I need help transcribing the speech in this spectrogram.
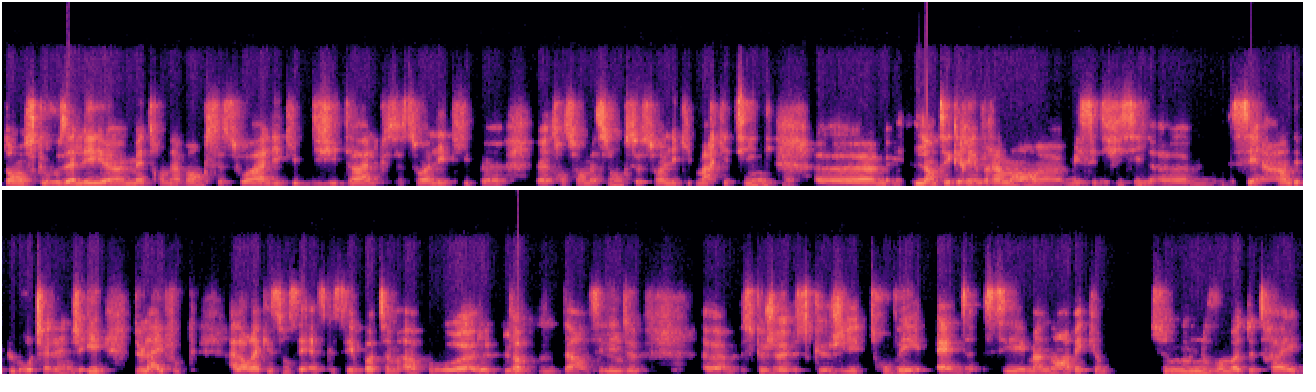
dans ce que vous allez euh, mettre en avant, que ce soit à l'équipe digitale, que ce soit à l'équipe euh, de la transformation, que ce soit à l'équipe marketing, euh, l'intégrer vraiment, euh, mais c'est difficile. c'est un des plus gros challenges et de là, il faut que, alors la question c'est est-ce que c'est bottom up ou top down, c'est les deux. Euh, ce que je, ce que j'ai trouvé aide, c'est maintenant avec ce nouveau mode de travail,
